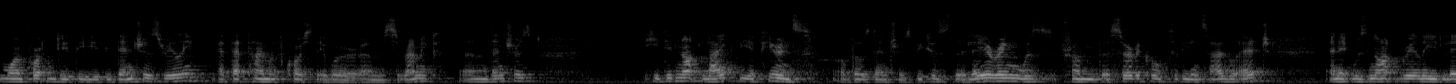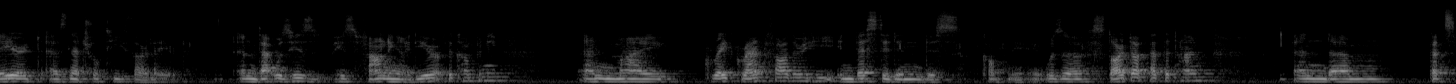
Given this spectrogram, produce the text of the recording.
more importantly, the, the dentures really. At that time, of course, they were um, ceramic um, dentures. He did not like the appearance of those dentures because the layering was from the cervical to the incisal edge, and it was not really layered as natural teeth are layered. And that was his, his founding idea of the company. And my great grandfather, he invested in this company. It was a startup at the time, and um, that's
